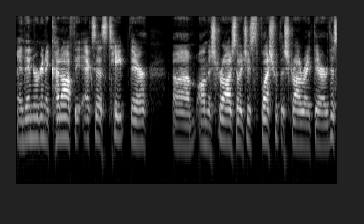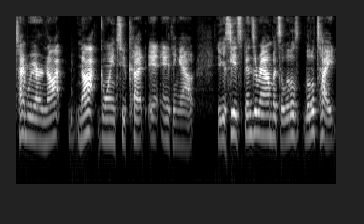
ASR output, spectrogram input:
And then we're going to cut off the excess tape there um, on the straw so it's just flush with the straw right there. This time we are not not going to cut anything out. You can see it spins around but it's a little little tight.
